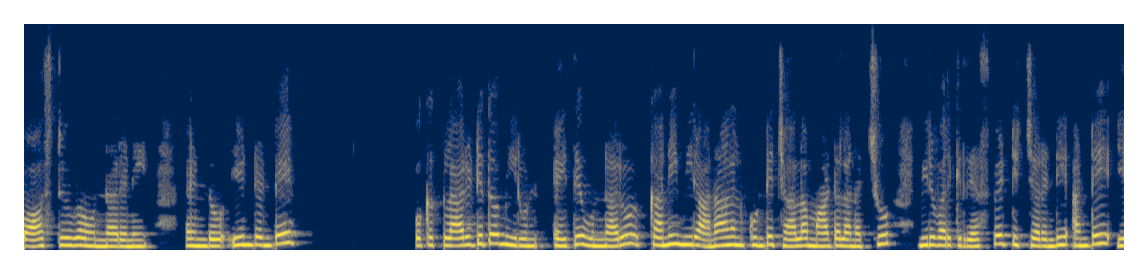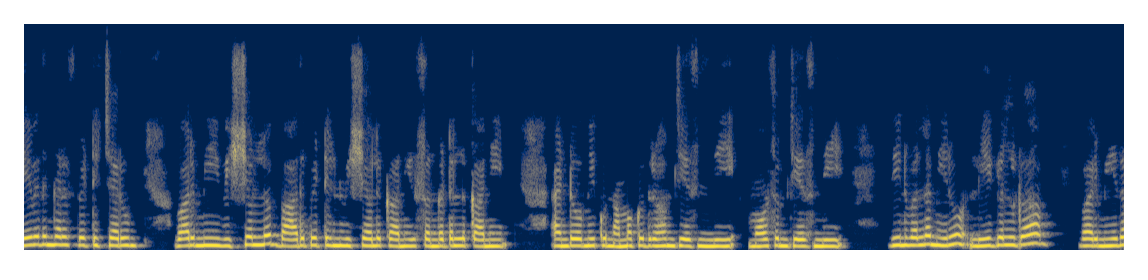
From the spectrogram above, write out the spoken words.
పాజిటివ్గా ఉన్నారని. అండ్ ఏంటంటే ఒక క్లారిటీతో మీరు అయితే ఉన్నారు కానీ మీరు అనాలనుకుంటే చాలా మాటలు అనొచ్చు మీరు వారికి రెస్పెక్ట్ ఇచ్చారండి. అంటే ఏ విధంగా రెస్పెక్ట్ ఇచ్చారు? వారు మీ విషయంలో బాధ పెట్టిన విషయాలు కానీ సంఘటనలు కానీ అండ్ మీకు నమ్మక ద్రోహం చేసింది మోసం చేసింది. దీనివల్ల మీరు లీగల్గా వారి మీద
